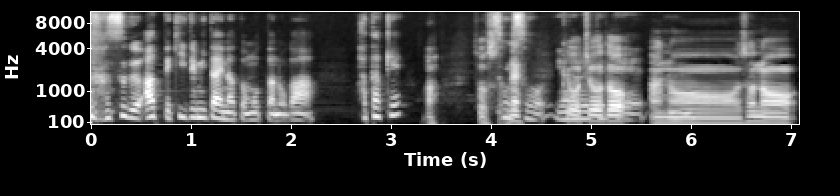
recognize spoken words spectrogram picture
ょっとすぐ会って聞いてみたいなと思ったのが、畑？そうっすね。そうそう。今日ちょうど、あ、のーその、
